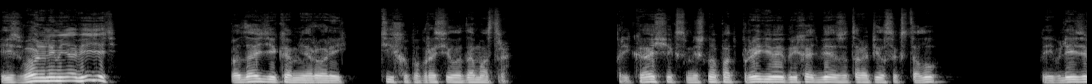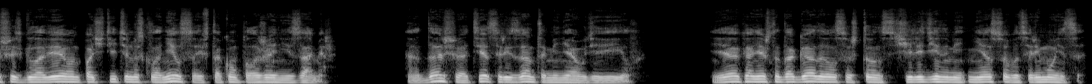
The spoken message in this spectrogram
«Изволили меня видеть?» «Подойди ко мне, Рорий», — тихо попросила Дамастра. Приказчик, смешно подпрыгивая при ходьбе, заторопился к столу. Приблизившись к голове, он почтительно склонился и в таком положении замер. А дальше отец Рязанта меня удивил. Я, конечно, догадывался, что он с челядинами не особо церемонится,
